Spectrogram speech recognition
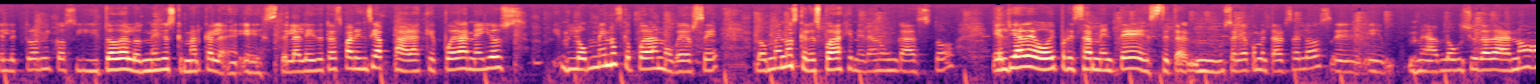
electrónicos y todos los medios que marca la, este, la ley de transparencia para que puedan ellos lo menos que puedan moverse, lo menos que les pueda generar un gasto. El día de hoy, precisamente, este, me gustaría comentárselos, eh, eh, me habló un ciudadano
